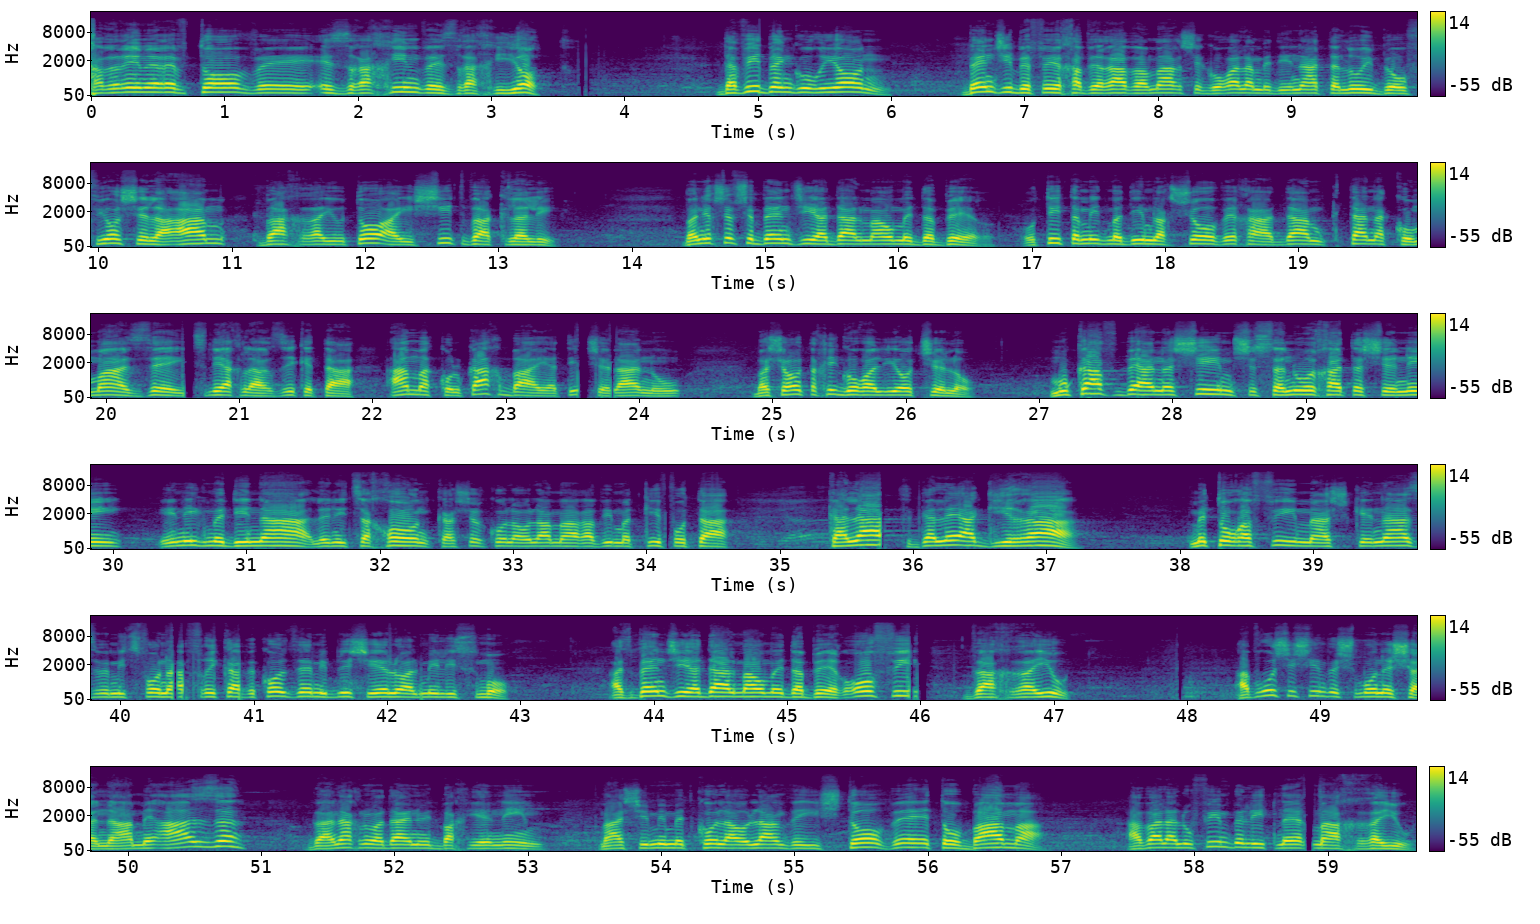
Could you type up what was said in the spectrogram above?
חברים, ערב טוב, אזרחים ואזרחיות. דוד בן גוריון, בנג'י בפי חבריו, אמר שגורל המדינה תלוי באופיו של העם, באחריותו האישית והכללית. ואני חושב שבנג'י ידע על מה הוא מדבר. אותי תמיד מדהים לחשוב איך האדם קטן הקומה הזה הצליח להחזיק את העם הכל כך בעייתי שלנו בשעות הכי גורליות שלו. מוקף באנשים ששנאו אחד את השני, הנהיג מדינה לניצחון כאשר כל העולם הערבי מתקיף אותה, קלט גלי הגירה מטורפים מאשכנז ומצפון אפריקה וכל זה מבלי שיהיה לו על מי לסמוך. אז בנג'י ידע על מה הוא מדבר, אופי ואחריות. עברו 68 שנה מאז ואנחנו עדיין מתבכיינים, מאשימים את כל העולם ואשתו ואת אובמה אבל אלופים בלהתנער מאחריות.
